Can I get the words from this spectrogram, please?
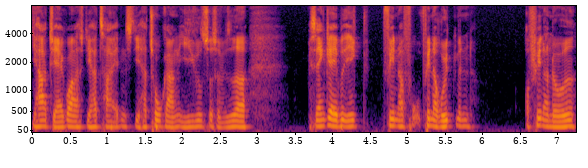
De har Jaguars, de har Titans, de har to gange Eagles osv. Hvis angrebet ikke finder, finder rytmen og finder noget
